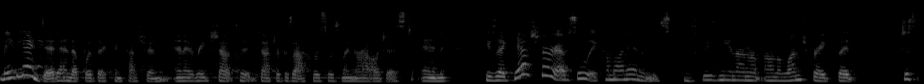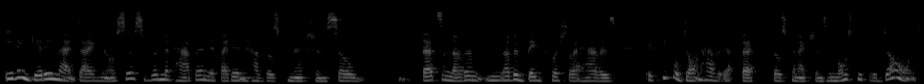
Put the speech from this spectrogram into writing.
maybe I did end up with a concussion. And I reached out to Dr. Bazakos who's my neurologist, and he's like, "Yeah, sure, absolutely, come on in." We, he squeezed me in on a, on a lunch break, but just even getting that diagnosis wouldn't have happened if I didn't have those connections. So that's another another big push that I have is if people don't have that, that those connections, and most people don't,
